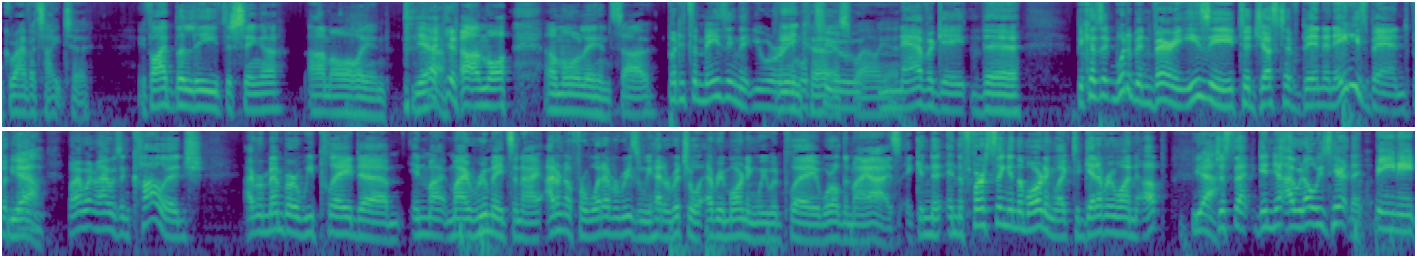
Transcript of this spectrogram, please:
gravitate to. If I believe the singer, I'm all in. Yeah. you know, I'm all I'm all in. So But it's amazing that you were Ian able Curtis, to well, yeah. navigate the because it would have been very easy to just have been an '80s band. But Yeah. then when I went when I was in college, I remember we played um, in my my roommates and I. I don't know for whatever reason we had a ritual every morning. We would play "World in My Eyes." Like in the in the first thing in the morning, like to get everyone up. Yeah. just that. and I would always hear it that beanie,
